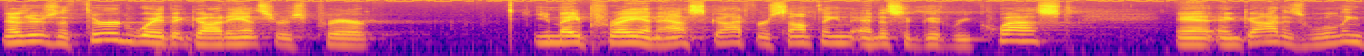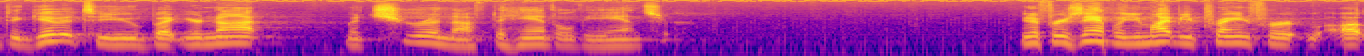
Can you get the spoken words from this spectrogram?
Now, there's a third way that God answers prayer. You may pray and ask God for something, and it's a good request, and, and God is willing to give it to you, but you're not mature enough to handle the answer. You know, for example, you might be praying for a,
